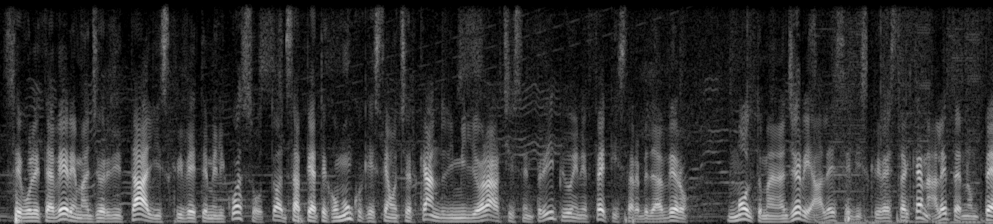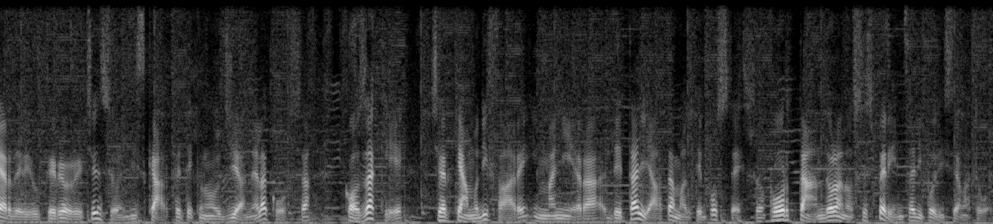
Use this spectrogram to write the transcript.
se volete avere maggiori dettagli scrivetemeli qua sotto, sappiate comunque che stiamo cercando di migliorarci sempre di più e in effetti sarebbe davvero molto manageriale se vi iscriveste al canale per non perdere ulteriori recensioni di scarpe e tecnologia nella corsa, cosa che cerchiamo di fare in maniera dettagliata ma al tempo stesso portando la nostra esperienza di podisti amatori.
